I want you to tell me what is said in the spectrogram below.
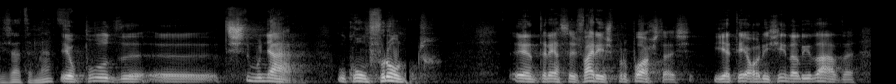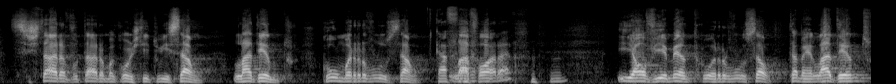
Exatamente. eu pude uh, testemunhar o confronto entre essas várias propostas e até a originalidade de se estar a votar uma Constituição lá dentro com uma revolução Cá lá fora. fora. e, obviamente, com a Revolução também lá dentro,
